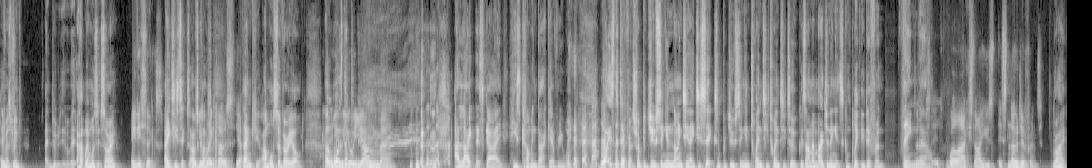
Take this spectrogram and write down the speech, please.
Difference between, uh, when was it? Sorry? 86. 86. I was You're close. very close. Yeah. Thank you. I'm also very old. Uh, you, the- you're a young man. I like this guy. He's coming back every week. what is the difference from producing in 1986 and producing in 2022? Because I'm imagining it's a completely different thing No, now. it's, it's, well, actually, I use it's no different right.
